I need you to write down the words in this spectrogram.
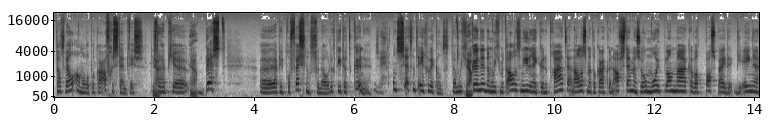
dat wel allemaal op elkaar afgestemd is. Dus Ja. daar heb je Ja. best. Eh, daar heb je professionals voor nodig die dat kunnen. Dat is ontzettend ingewikkeld. Dan moet je Ja. kunnen, dan moet je met alles en iedereen kunnen praten en alles met elkaar kunnen afstemmen. En zo'n mooi plan maken wat past bij de, die ene,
